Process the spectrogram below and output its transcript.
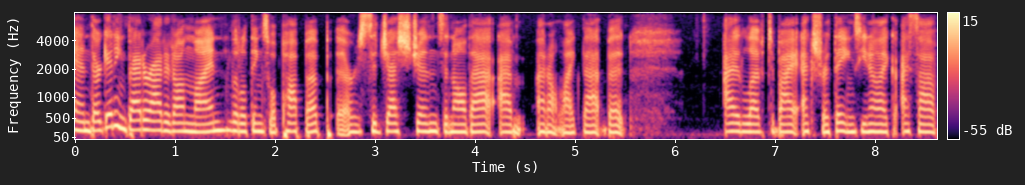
And they're getting better at it online. Little things will pop up or suggestions and all that. I'm, I don't like that, but I love to buy extra things. You know, like I saw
